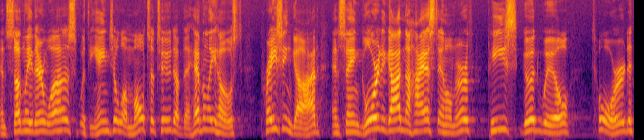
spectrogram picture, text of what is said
And suddenly there was with the angel a multitude of the heavenly host praising God and saying, Glory to God in the highest, and on earth peace, goodwill toward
